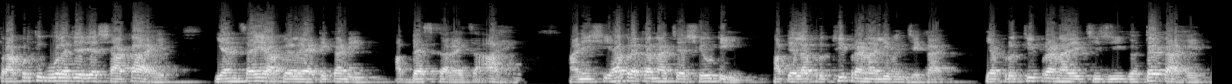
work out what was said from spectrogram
प्राकृतिक भूगोलाच्या ज्या शाखा आहेत यांचाही आपल्याला या ठिकाणी अभ्यास करायचा आहे. आणि ह्या प्रकरणाच्या शेवटी आपल्याला पृथ्वी प्रणाली म्हणजे काय? या पृथ्वी प्रणालीची जी घटक आहेत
